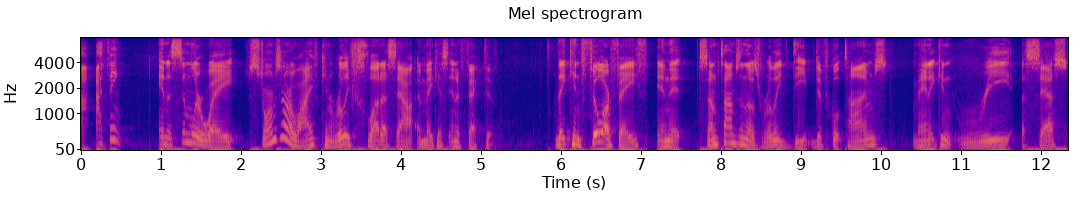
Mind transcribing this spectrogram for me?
I- think in a similar way, storms in our life can really flood us out and make us ineffective. They can fill our faith in that sometimes in those really deep, difficult times, man, it can reassess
